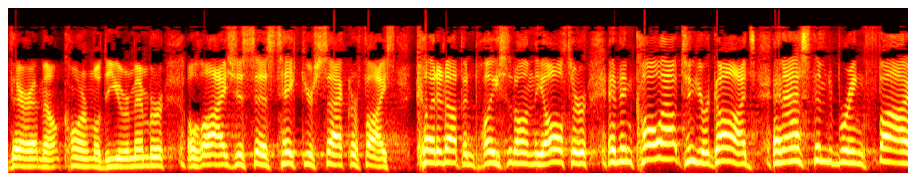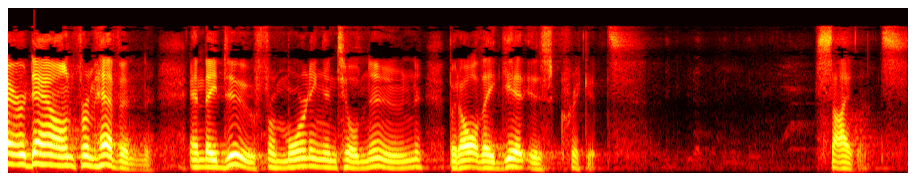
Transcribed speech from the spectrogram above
there at Mount Carmel. Do you remember? Elijah says, take your sacrifice, cut it up and place it on the altar, and then call out to your gods and ask them to bring fire down from heaven. And they do from morning until noon, but all they get is crickets silence.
